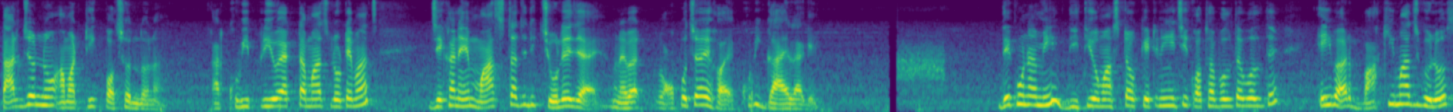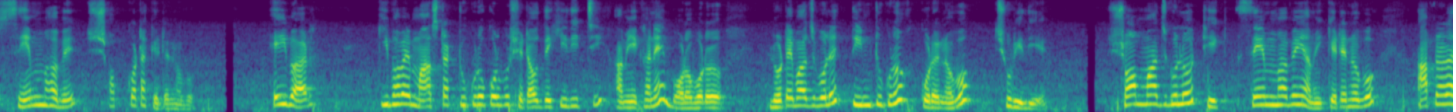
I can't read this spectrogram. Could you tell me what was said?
তার জন্য আমার ঠিক পছন্দ না। আর খুবই প্রিয় একটা মাছ লোটে মাছ, যেখানে মাছটা যদি চলে যায় মানে অপচয় হয়, খুবই গায়ে লাগে। দেখুন আমি দ্বিতীয় মাছটাও কেটে নিয়েছি কথা বলতে বলতে। এইবার বাকি মাছগুলো সেমভাবে সবকটা কেটে নেব। এইবার কীভাবে মাছটা টুকরো করব সেটাও দেখিয়ে দিচ্ছি। আমি এখানে বড় বড় লোটে মাছ বলে তিন টুকরো করে নেব ছুরি দিয়ে। সব মাছগুলো ঠিক সেমভাবেই আমি কেটে নেব। আপনারা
